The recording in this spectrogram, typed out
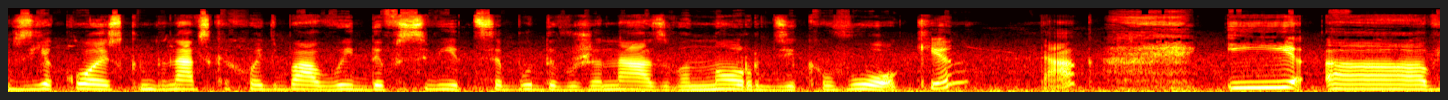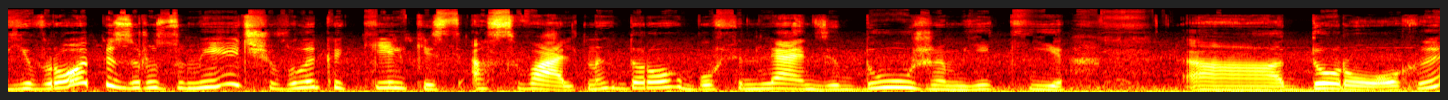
з якої скандинавська ходьба вийде в світ, це буде вже назва Nordic Walking. Так? І е, в Європі зрозуміють, що велика кількість асфальтних дорог, бо в Фінляндії дуже м'які е, дороги.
